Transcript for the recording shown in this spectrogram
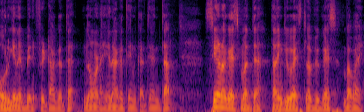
ಅವ್ರಿಗೇನೆ ಬೆನಿಫಿಟ್ ಆಗುತ್ತೆ. ನೋಡೋಣ ಏನಾಗುತ್ತೆ ಏನು ಕತೆ ಅಂತ. ಸಿಗೋಣ ಗೈಸ್ ಮತ್ತೆ. Thank you guys love you guys bye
